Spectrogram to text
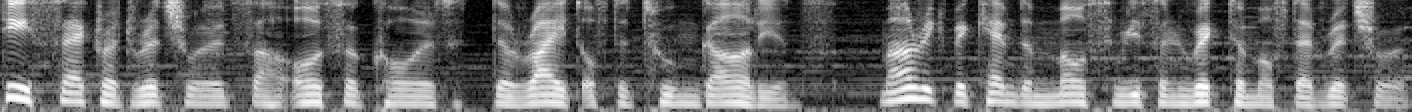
These sacred rituals are also called the Rite of the Tomb Guardians. Marik became the most recent victim of that ritual.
